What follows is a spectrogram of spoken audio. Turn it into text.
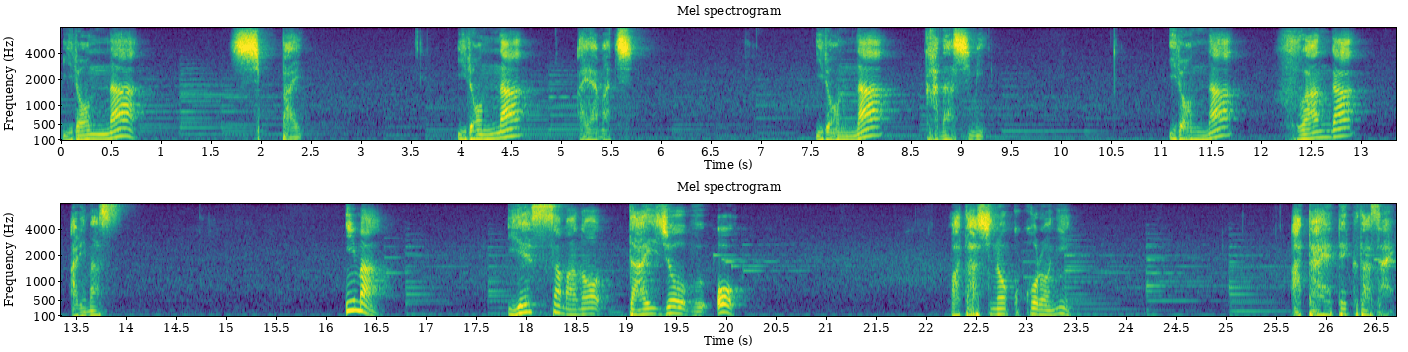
いろんな失敗いろんな過ちいろんな悲しみいろんな不安があります。今イエス様の大丈夫を私の心に与えてください。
